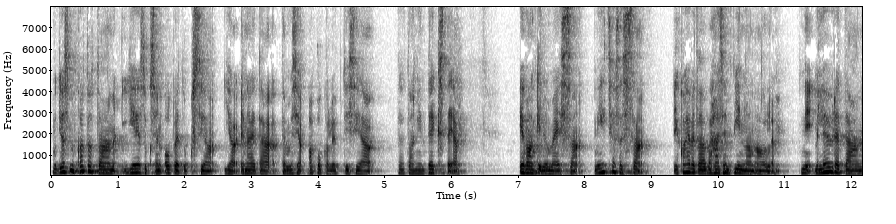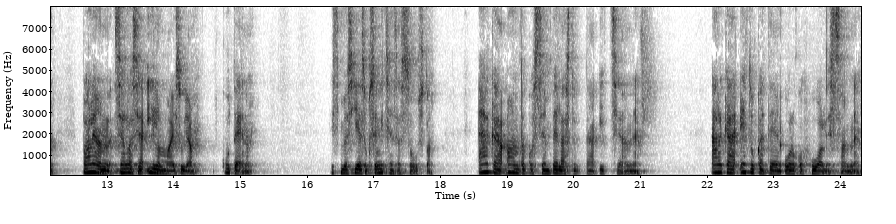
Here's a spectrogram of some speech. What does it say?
Mutta jos me katsotaan Jeesuksen opetuksia ja, ja näitä tämmöisiä apokalyptisia tota niin, tekstejä evankeliumeissa, niin itse asiassa, ja kaivetaan vähän sen pinnan alle, niin me löydetään paljon sellaisia ilmaisuja, kuten siis myös Jeesuksen itsensä suusta. Älkää antako sen pelästyttää itseänne. Älkää etukäteen olko huolissanne.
